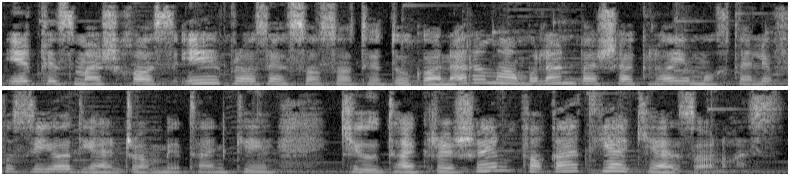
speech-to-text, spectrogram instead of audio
این قسم اشخاص این ابراز احساسات دوگانه را معمولا به شکلهای مختلف و زیادی انجام میتن که کیوتکرشن فقط یکی از آن است.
